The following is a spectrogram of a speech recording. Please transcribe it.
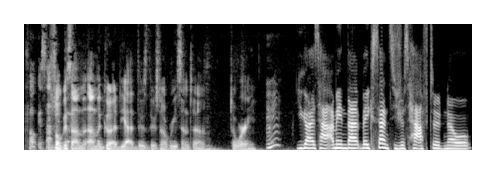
focus on focus on on the good, yeah, there's there's no reason to to worry. Mm-hmm. You guys have, I mean, that makes sense. You just have to know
